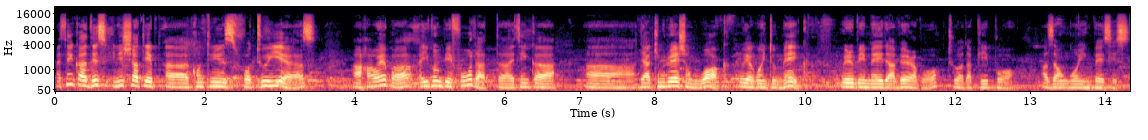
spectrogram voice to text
I think uh, this initiative uh, continues for two years however, even before that, uh, I think uh, the accumulation work we are going to make will be made available to other people as an ongoing basis.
